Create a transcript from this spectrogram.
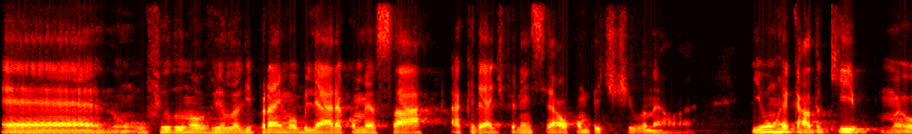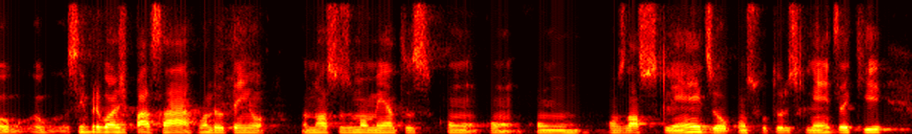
é, no, o fio do novelo ali para a imobiliária começar a criar diferencial competitivo nela. Né? E um recado que eu, eu, sempre gosto de passar quando eu tenho os nossos momentos com, com, com, com, os nossos clientes ou com os futuros clientes é que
